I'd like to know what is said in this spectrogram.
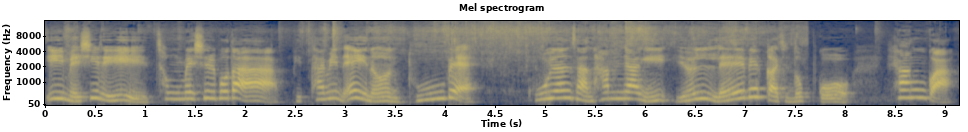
이 매실이 청매실보다 비타민 A는 2배, 구연산 함량이 14배까지 높고 향과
